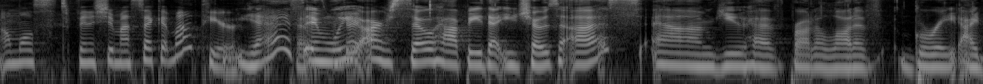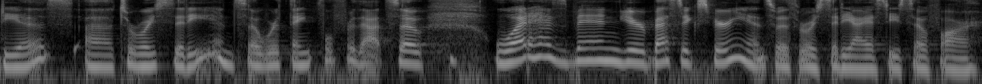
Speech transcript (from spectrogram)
almost finishing my second month here. Yes, and we great. are so happy that you chose us. Um, you have brought a lot of great ideas uh, to Royse City, and so we're thankful for that. So, what has been your best experience with Royse City ISD so far?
